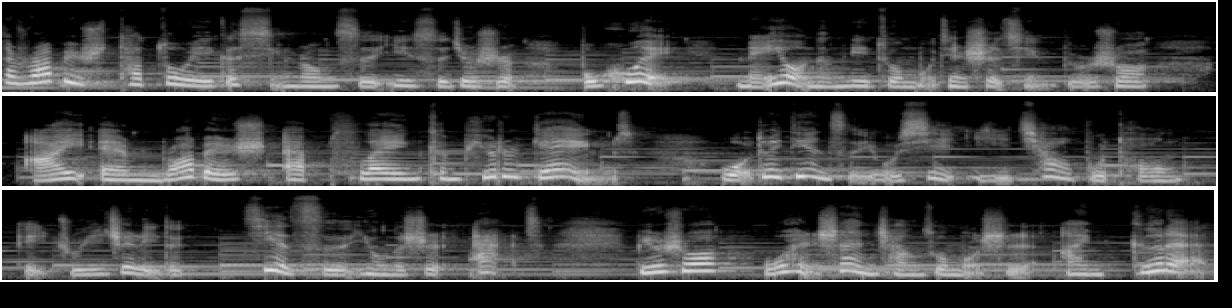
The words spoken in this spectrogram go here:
那 rubbish 它作为一个形容词，意思就是不会、没有能力做某件事情。比如说，I am rubbish at playing computer games。我对电子游戏一窍不通。哎，注意这里的介词用的是 at。比如说，我很擅长做某事，I'm good at。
